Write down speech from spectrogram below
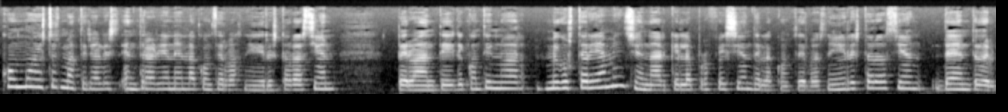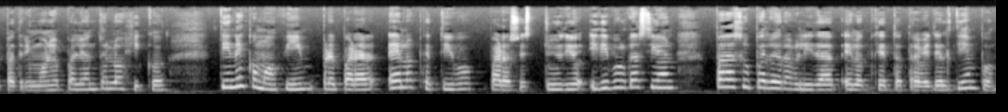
cómo estos materiales entrarían en la conservación y restauración. Pero antes de continuar, me gustaría mencionar que la profesión de la conservación y restauración dentro del patrimonio paleontológico tiene como fin preparar el objetivo para su estudio y divulgación para su perdurabilidad el objeto a través del tiempo.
